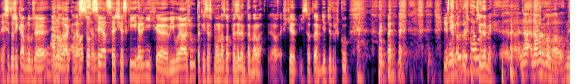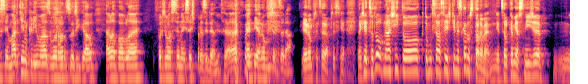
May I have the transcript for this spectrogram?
jestli to říkám dobře, ano, je to tak, ano, asociace jsem... českých herních eh, vývojářů, taky se mohl nazvat prezidentem, ale jo, ještě, víš co, to je vidět, že trošku, že jste tam trošku tam při zemi. na, navrhoval, myslím, Martin Klíma z Warhorsu říkal, hele Pavle, proč vlastně nejseš prezident, jenom předseda. Jenom předseda, přesně. Takže co to obnáší, to k tomu se asi ještě dneska dostaneme. Je celkem jasný, že,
